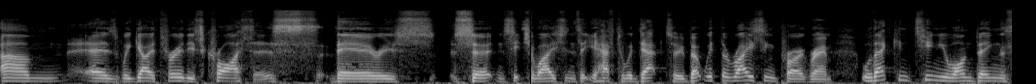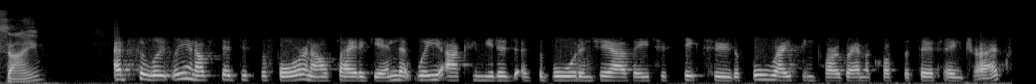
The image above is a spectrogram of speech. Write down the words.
um, as we go through this crisis, there is certain situations that you have to adapt to. But with the racing program, will that continue on being the same? Absolutely, and I've said this before and I'll say it again that we are committed as the board and GRV to stick to the full racing program across the 13 tracks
